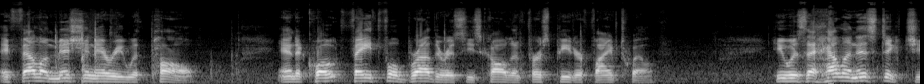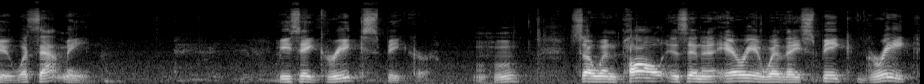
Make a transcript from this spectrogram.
a fellow missionary with Paul, and a quote faithful brother as he's called in 1 Peter 5:12. He was a Hellenistic Jew. What's that mean? He's a Greek speaker. Mm-hmm. So when Paul is in an area where they speak Greek,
